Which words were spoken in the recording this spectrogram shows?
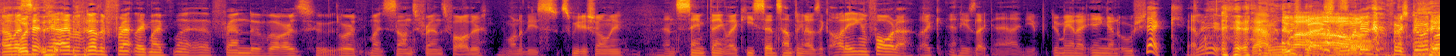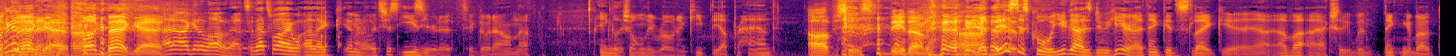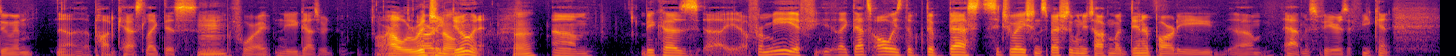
What- sa- I have another friend, like my, my uh, friend of ours, who or my son's friend's father, one of these Swedish only, and same thing. Like he said something, and I was like, "Oh, det är ingen fara." Like, and he's like, eh, "Du- "Du menar ingen ursäkt, eller hur?" Damn douchebags Förstår du- Förstår du Fuck that guy. Fuck that guy. I know I get a lot of that, so that's why I, I like. I don't know. It's just easier to, to go down the English only road and keep the upper hand. Ja, precis. Det är den. but this is cool. What you guys do here, I think it's like uh, I've uh, actually been thinking about doing uh, a podcast like this uh, before I knew you guys were already, How already original. doing it. Um, because uh, you know, for me, if like that's always the the best situation, especially when you're talking about dinner party um, atmospheres. If you can,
